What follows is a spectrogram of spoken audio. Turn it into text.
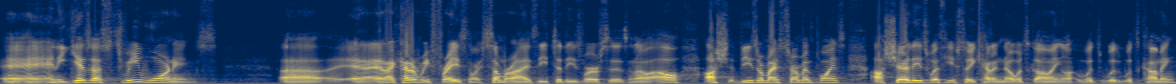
And he gives us three warnings uh, and, and, I kind of rephrased them. I summarized each of these verses, and I'll, I'll, I'll sh- these are my sermon points. I'll share these with you so you kind of know what's going on, what's coming.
